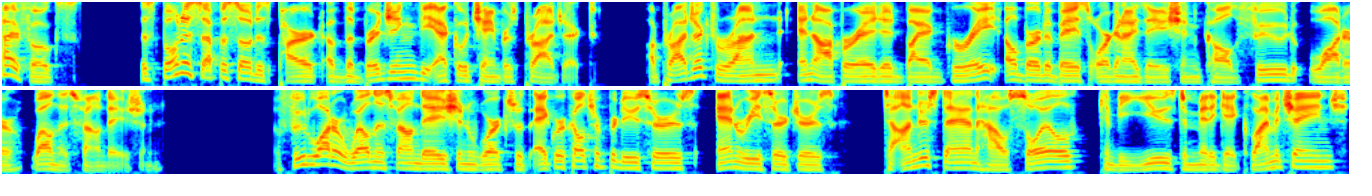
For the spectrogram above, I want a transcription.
Hi, folks. This bonus episode is part of the Bridging the Echo Chambers project, a project run and operated by a great Alberta based organization called Food Water Wellness Foundation. The Food Water Wellness Foundation works with agriculture producers and researchers to understand how soil can be used to mitigate climate change,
